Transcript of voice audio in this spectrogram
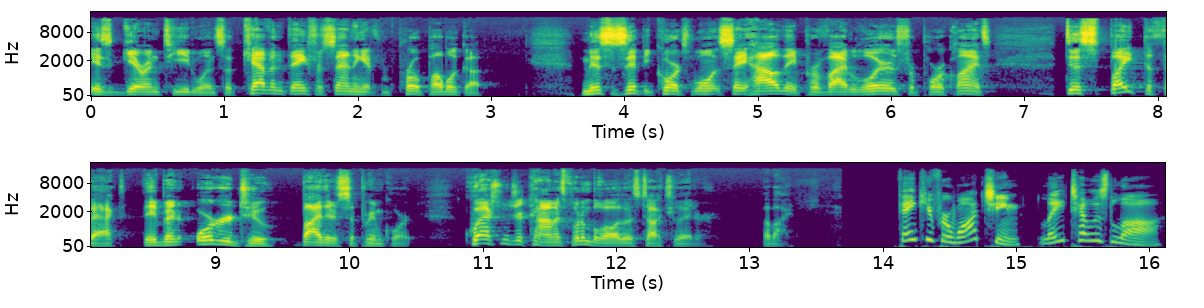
is guaranteed one. So, Kevin, thanks for sending it from ProPublica. Mississippi courts won't say how they provide lawyers for poor clients, despite the fact they've been ordered to by their Supreme Court. Questions or comments, put them below. Let's talk to you later. Bye bye. Thank you for watching Lehto's Law.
